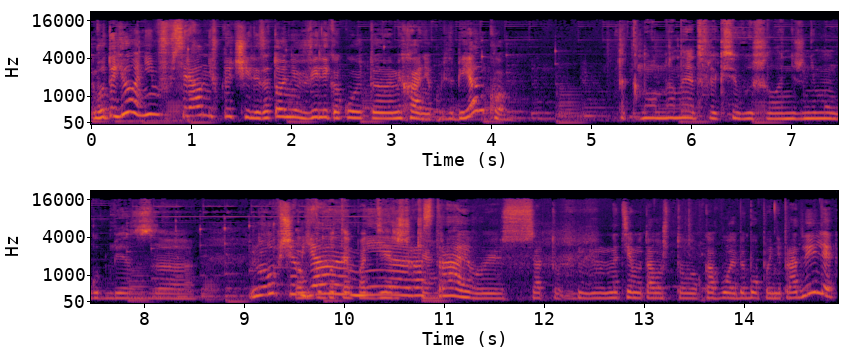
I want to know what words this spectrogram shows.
Вот ее они в сериал не включили, зато они ввели какую-то механику лесбиянку. Так, ну на Netflix вышел, они же не могут без... э, Ну, в общем, я не ЛГБТ-поддержки. расстраиваюсь от- на тему того, что ковбоя Бибопа не продлили.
